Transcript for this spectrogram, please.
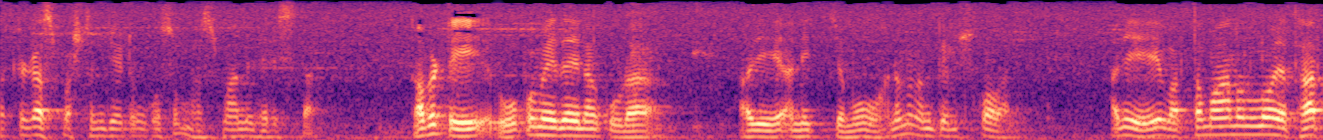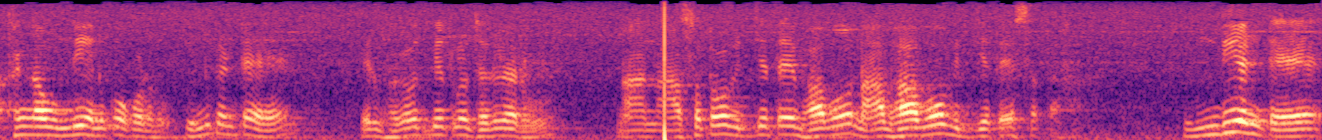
చక్కగా స్పష్టం చేయడం కోసం భస్మాన్ని ధరిస్తారు. కాబట్టి రూపం ఏదైనా కూడా అది అనిత్యము అని మనం తెలుసుకోవాలి. అది వర్తమానంలో యథార్థంగా ఉంది అనుకోకూడదు. ఎందుకంటే మీరు భగవద్గీతలో చదివారు నా నాసతో విద్యతే భావో నా భావో విద్యతే సత. ఉంది అంటే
